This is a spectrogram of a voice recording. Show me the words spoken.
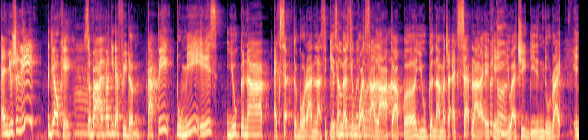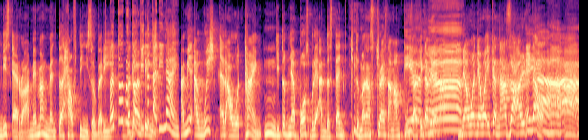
And usually Dia okay Sebab I bagi dia freedom Tapi to me is You kena accept teguran lah sikit Betul, Sometimes betul, you buat betul. salah ke apa You kena macam accept lah Okay Betul. you actually didn't do right In this era Memang mental health thing is a very Betul, betul. Kita thing. tak deny. I mean I wish at our time Kita punya boss boleh understand Kita memang stress nak mampus Yeah, Kita yeah. memang nyawa-nyawa ikan nazar hari ni Yeah. tau Ah. Ah,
